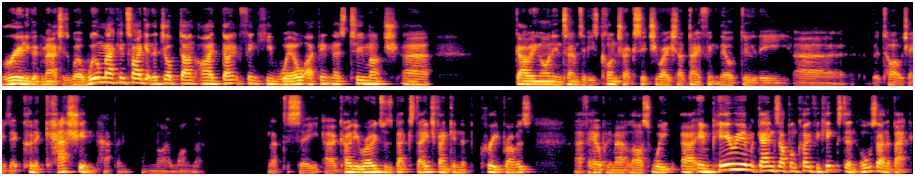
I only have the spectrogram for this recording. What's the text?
Really good match as well. Will McIntyre get the job done? I don't think he will. I think there's too much uh, going on in terms of his contract situation. I don't think they'll do the uh, the title change there. Could a cash in happen on night one though? We'll have to see. Uh, Cody Rhodes was backstage thanking the Creed brothers uh, for helping him out last week. Uh, Imperium gangs up on Kofi Kingston, also at the back.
